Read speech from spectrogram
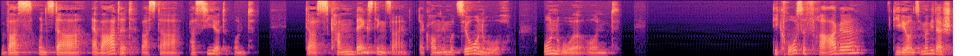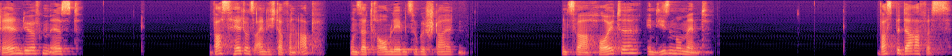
was uns da erwartet, was da passiert. Und das kann beängstigend sein. Da kommen Emotionen hoch, Unruhe. Und die große Frage, die wir uns immer wieder stellen dürfen, ist, was hält uns eigentlich davon ab, unser Traumleben zu gestalten? Und zwar heute, in diesem Moment. Was bedarf es?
